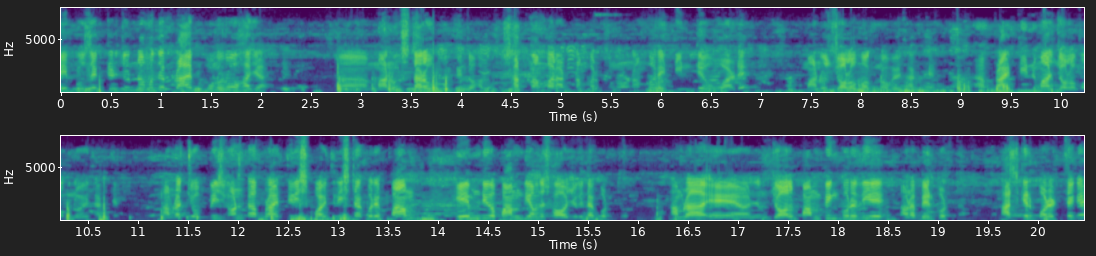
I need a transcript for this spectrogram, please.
এই প্রজেক্টের জন্য আমাদের প্রায় পনেরো হাজার মানুষ তারা উপকৃত হবে। সাত নম্বর, আট নম্বর, পনেরো নম্বর এই তিনটে ওয়ার্ডে মানুষ জলমগ্ন হয়ে থাকতেন প্রায় তিন মাস জলমগ্ন হয়ে থাকতেন আমরা চব্বিশ ঘণ্টা প্রায় তিরিশ, পঁয়ত্রিশটা করে পাম্প কেএমডিও পাম্প দিয়ে আমাদের সহযোগিতা করতো। আমরা জল পাম্পিং করে দিয়ে আমরা বের করতাম। আজকের পরের থেকে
